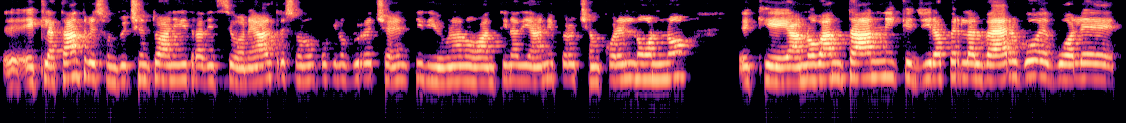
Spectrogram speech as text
eh, eclatante perché sono 200 anni di tradizione, altre sono un pochino più recenti, di una novantina di anni, però c'è ancora il nonno eh, che ha 90 anni, che gira per l'albergo e vuole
